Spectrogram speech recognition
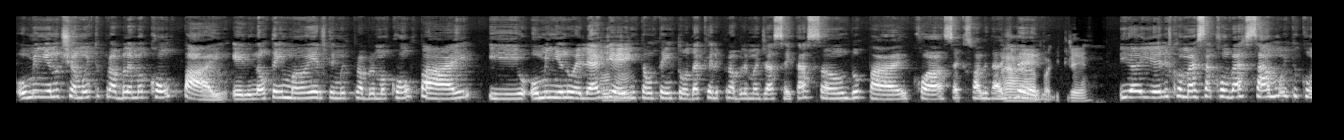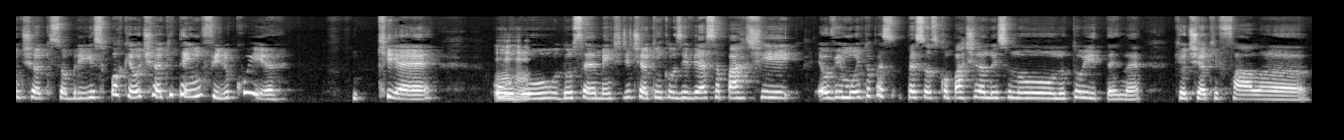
o menino tinha muito problema com o pai. Ele não tem mãe, ele tem muito problema com o pai. E o menino, ele é uhum. gay, então tem todo aquele problema de aceitação do pai com a sexualidade ah, dele. pode crer. E aí ele começa a conversar muito com o Chuck sobre isso, porque o Chuck tem um filho queer. que é o uhum. do, do Semente de Chuck. Inclusive, essa parte. Eu vi muitas pessoas compartilhando isso no, no Twitter, né? Que o Chuck fala.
